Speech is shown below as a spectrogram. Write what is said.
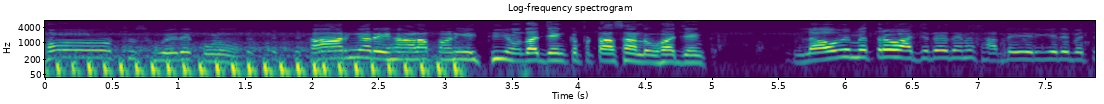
ਉੱਥੋਂ ਸੂਏ ਦੇ ਕੋਲੋਂ। ਸਾਰੀਆਂ ਰੇਹਾਂ ਵਾਲਾ ਪਾਣੀ ਇੱਥੇ ਹੀ ਆਉਂਦਾ ਜਿੰਕ ਪਟਾਸਾਂ ਲੋਹਾ ਜਿੰਕ। ਲਓ ਵੀ ਮਿੱਤਰੋ ਅੱਜ ਦੇ ਦਿਨ ਸਾਡੇ ਏਰੀਏ ਦੇ ਵਿੱਚ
